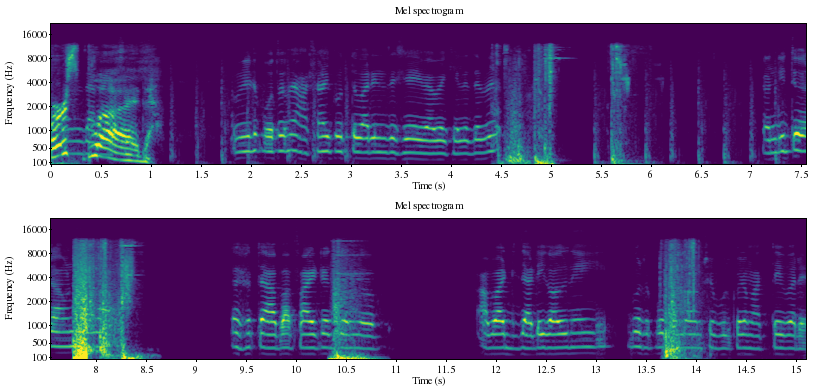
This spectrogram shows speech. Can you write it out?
First blood. আমি এটা প্রথমে আশাই করতে পারিনি যে সে এইভাবে খেলে দেবে দ্বিতীয় রাউন্ডে তার সাথে আবার ফাইটের নেই বলে প্রথম রাউন্ড করে মারতেই পারে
